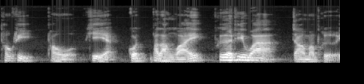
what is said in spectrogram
เผาขีเผาเขียกดพลังไว้เพื่อที่ว่าจะเอามาเผย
